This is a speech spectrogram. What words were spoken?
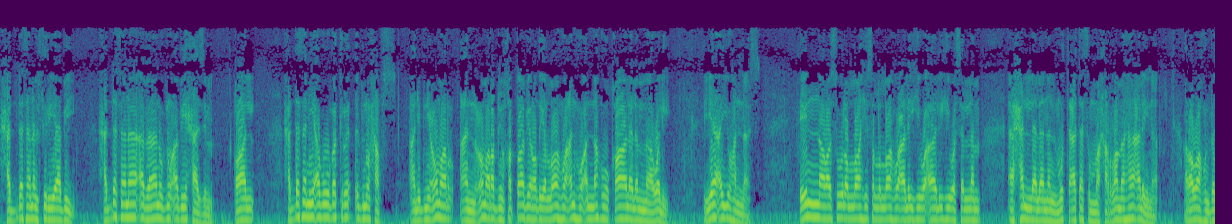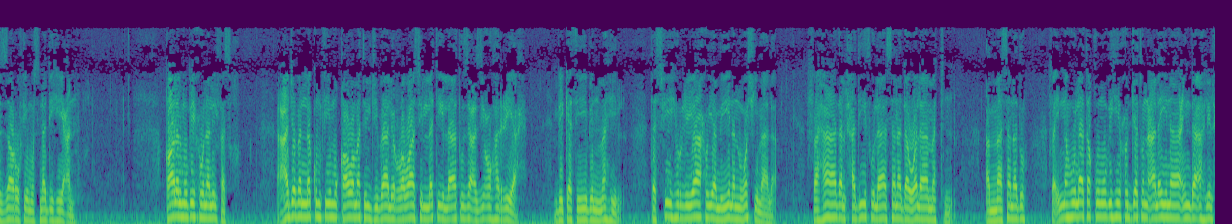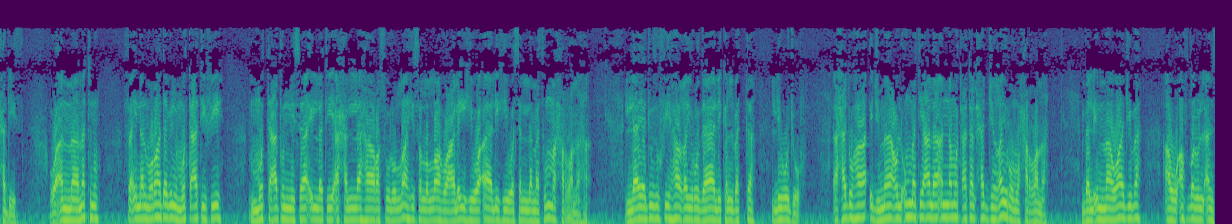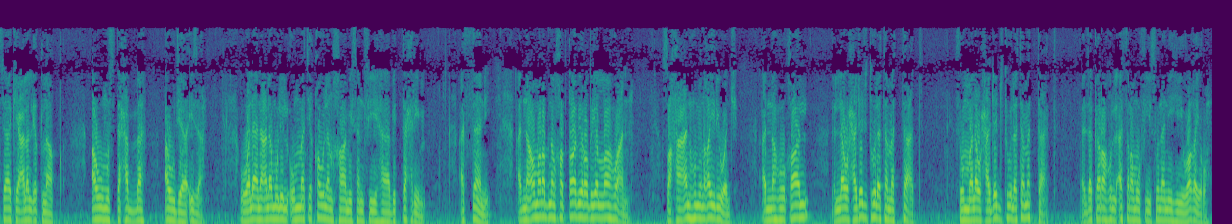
حدثنا الفريابي حدثنا أبان بن أبي حازم قال حدثني أبو بكر بن حفص عن ابن عمر عن عمر بن الخطاب رضي الله عنه أنه قال لما ولي يا أيها الناس إن رسول الله صلى الله عليه وآله وسلم أحل لنا المتعة ثم حرمها علينا. رواه البزار في مسنده عنه. قال المبيحون للفسخ عجبا لكم في مقاومة الجبال الرواسي التي لا تزعزعها الرياح بكثيب مهيل تسفيه الرياح يمينا وشمالا فهذا الحديث لا سند ولا متن أما سنده فإنه لا تقوم به حجة علينا عند أهل الحديث وأما متنه فإن المراد بالمتعة فيه متعة النساء التي أحلها رسول الله صلى الله عليه وآله وسلم ثم حرمها. لا يجوز فيها غير ذلك البتة لوجوه. أحدها إجماع الأمة على أن متعة الحج غير محرمة بل إما واجبة أو أفضل الأنساك على الإطلاق أو مستحبة أو جائزة. ولا نعلم للأمة قولا خامسا فيها بالتحريم. الثاني أن عمر بن الخطاب رضي الله عنه صح عنه من غير وجه أنه قال لو حججت لتمتعت. ثم لو حججت لتمتعت. ذكره الأثرم في سننه وغيره.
